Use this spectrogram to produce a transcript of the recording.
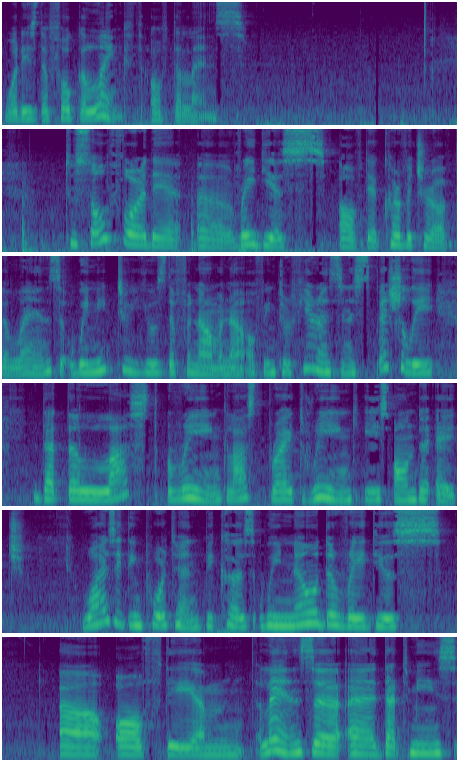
What is the focal length of the lens? To solve for the uh, radius of the curvature of the lens, we need to use the phenomena of interference and especially that the last ring, last bright ring is on the edge. Why is it important? Because we know the radius uh, of the um, lens. Uh, uh, that means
